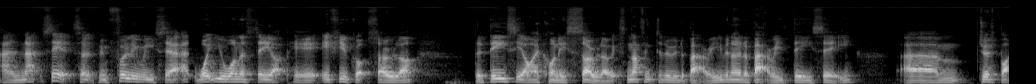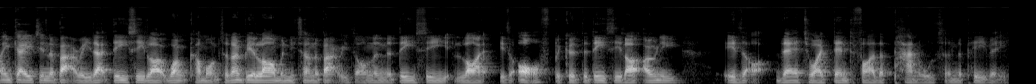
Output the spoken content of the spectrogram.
and that's it. So it's been fully reset. What you want to see up here, if you've got solar, the DC icon is solar. It's nothing to do with the battery, even though the battery's DC. Um, just by engaging the battery, that DC light won't come on. So don't be alarmed when you turn the batteries on and the DC light is off because the DC light only is there to identify the panels and the PV.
